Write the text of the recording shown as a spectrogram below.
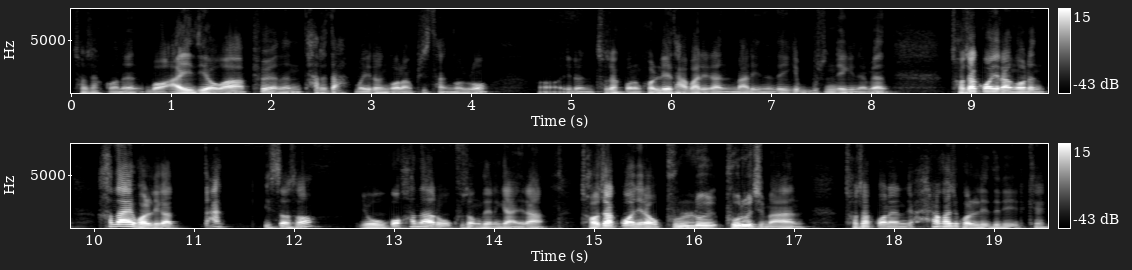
저작권은 뭐 아이디어와 표현은 다르다. 뭐 이런 거랑 비슷한 걸로 어, 이런 저작권은 권리의 다발이라는 말이 있는데 이게 무슨 얘기냐면 저작권이란 거는 하나의 권리가 딱 있어서 요거 하나로 구성되는 게 아니라 저작권이라고 부르, 부르지만 저작권에는 여러 가지 권리들이 이렇게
